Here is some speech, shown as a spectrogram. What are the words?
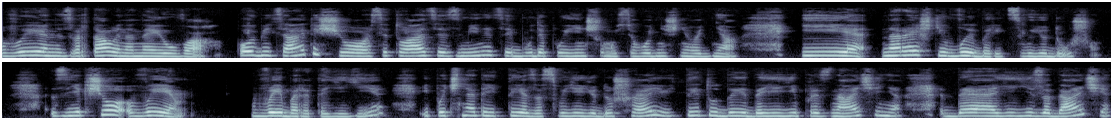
ви не звертали на неї увагу. Пообіцяйте, що ситуація зміниться і буде по-іншому з сьогоднішнього дня. І нарешті виберіть свою душу. Якщо ви виберете її і почнете йти за своєю душею, йти туди, де її призначення, де її задачі,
